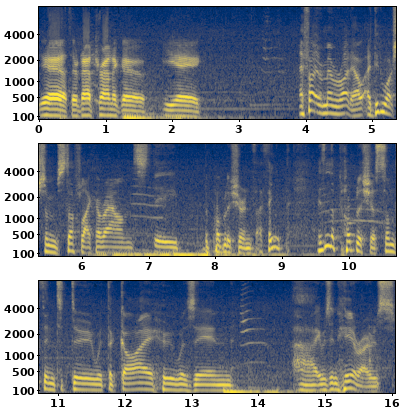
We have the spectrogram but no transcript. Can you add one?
Yeah, they're not trying to go EA. If I remember rightly, I, I did watch some stuff like around the the publisher, and I think isn't the publisher something to do with the guy who was in? Uh, he was in Heroes.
